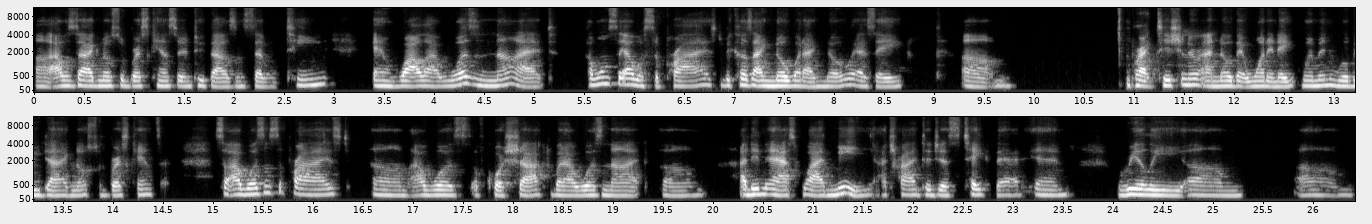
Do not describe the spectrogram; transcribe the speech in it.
Uh, I was diagnosed with breast cancer in 2017. And while I was not, I won't say I was surprised because I know what I know as a um, practitioner. I know that one in eight women will be diagnosed with breast cancer. So I wasn't surprised. Um, I was, of course, shocked, but I was not, um, I didn't ask why me. I tried to just take that and really um, um,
